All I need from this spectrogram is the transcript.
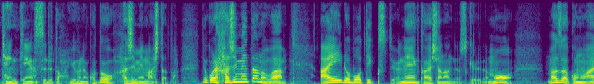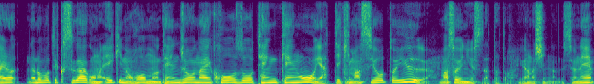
点検するというふうなことを始めましたと。で、これ始めたのは、アイロボティクスというね、会社なんですけれども、まずはこのアイロボティクスがこの駅のホームの天井内構造点検をやってきますよという、まあそういうニュースだったという話なんですよね。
